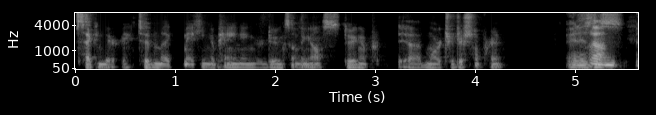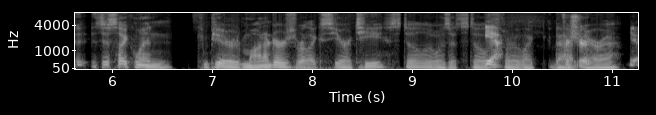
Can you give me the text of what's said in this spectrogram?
secondary to like making a painting or doing something else, doing a uh, more traditional print. And is this um, is this like when computer monitors were like CRT still, or was it still yeah, sort of like that sure. era? Yeah,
